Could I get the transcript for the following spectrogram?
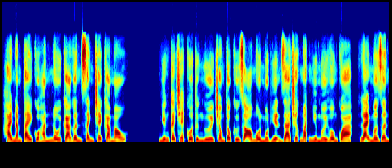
hai nắm tay của hắn nổi cả gân xanh chảy cả máu. Những cái chết của từng người trong tộc cứ rõ mồn một hiện ra trước mắt như mới hôm qua, lại mờ dần,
